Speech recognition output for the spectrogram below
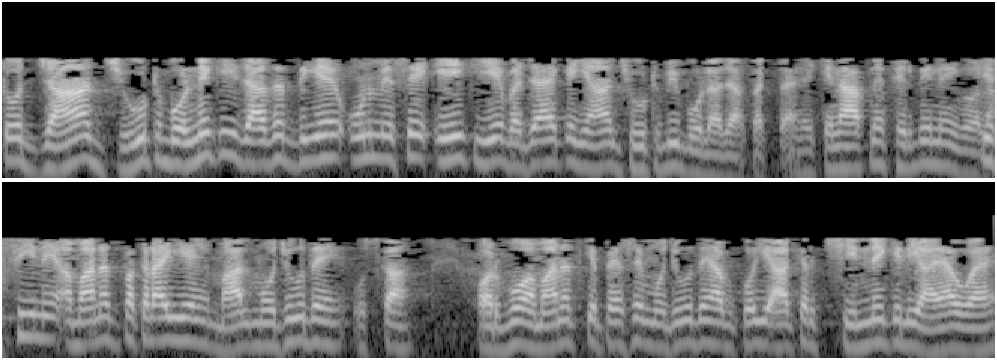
تو جہاں جھوٹ بولنے کی اجازت دی ہے ان میں سے ایک یہ وجہ ہے کہ یہاں جھوٹ بھی بولا جا سکتا ہے۔ لیکن آپ نے پھر بھی نہیں بولا۔ کسی نے امانت پکڑائی ہے مال موجود ہے اس کا اور وہ امانت کے پیسے موجود ہیں اب کوئی آ کر چھیننے کے لیے آیا ہوا ہے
